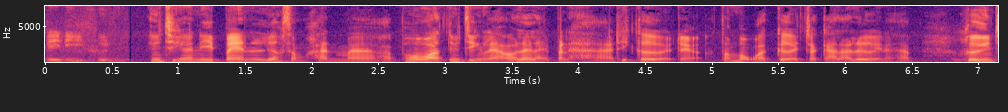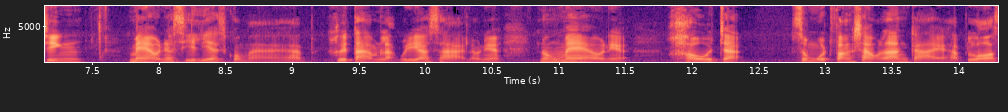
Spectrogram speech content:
ได้ดีขึ้น จริง ๆ อันนี้เป็นเรื่องสำคัญมากครับ เพราะว่าจริง ๆ แล้วหลาย ๆ ปัญหาที่เกิดเนี่ยต้องบอกว่าเกิดจากการละเลยนะครับ คือจริง ๆ แมวเนี่ยซีเรียสกว่าหมาครับ คือตามหลักวิทยาศาสตร์แล้วเนี่ยน้องแมวเนี่ยเขาจะ สมมติฟังก์ชันของร่างกายครับ loss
